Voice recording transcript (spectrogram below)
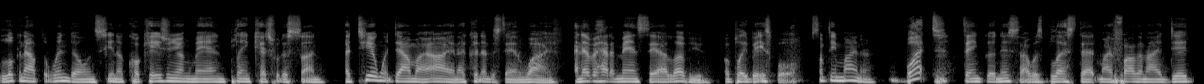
looking out the window and seeing a Caucasian young man playing catch with his son. A tear went down my eye and I couldn't understand why. I never had a man say, I love you or play baseball, something minor. But thank goodness I was blessed that my father and I did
